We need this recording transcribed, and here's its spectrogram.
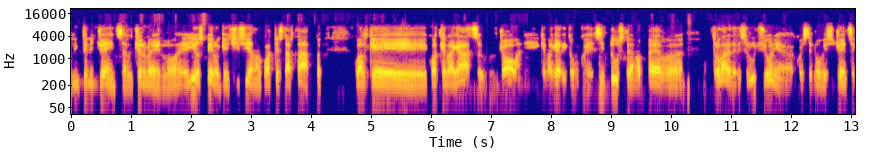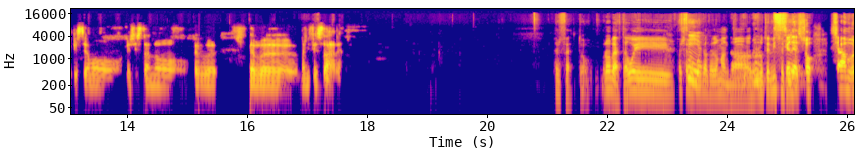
l'intelligenza, il cervello e io spero che ci siano qualche start-up, qualche, qualche ragazzo, giovani che magari comunque si industriano per trovare delle soluzioni a queste nuove esigenze che, stiamo, che si stanno per, per manifestare. Perfetto. Roberta, vuoi facciamo Sì. qualche altra domanda? Lo te- visto che Sì. adesso siamo,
